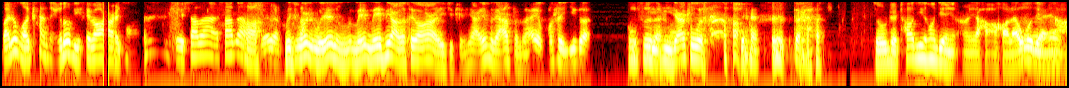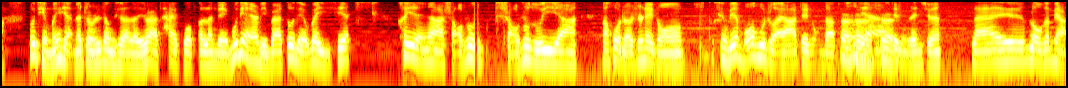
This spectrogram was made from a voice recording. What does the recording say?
反正我看哪个都比黑豹二强。对沙赞沙赞，我觉得我我我觉得你没没必要跟黑豹二一起评价，因为俩本来也不是一个公司的一家出的，对 对。就是这超级英雄电影也好，好莱坞电影也好，都挺明显的政治正确的，有点太过分了。哪部电影里边都得为一些黑人啊、少数少数族裔啊，啊，或者是那种性别模糊者呀这种的同性恋啊这种人群来露个面，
